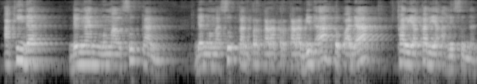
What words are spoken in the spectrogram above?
akidah dengan memalsukan dan memasukkan perkara-perkara bid'ah kepada karya-karya ahli sunnah.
